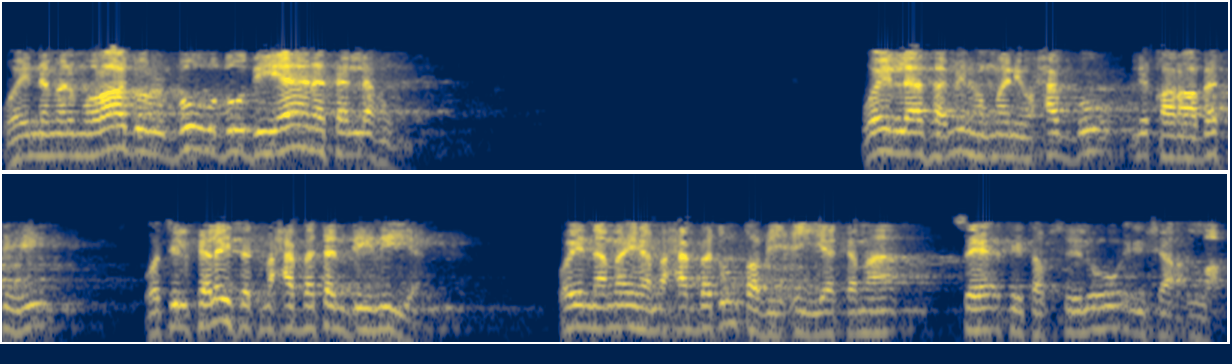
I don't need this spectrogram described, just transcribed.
وإنما المراد البغض ديانة لهم. وإلا فمنهم من يحب لقرابته وتلك ليست محبة دينية وإنما هي محبة طبيعية كما سيأتي تفصيله إن شاء الله.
